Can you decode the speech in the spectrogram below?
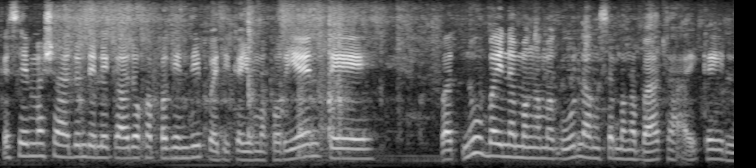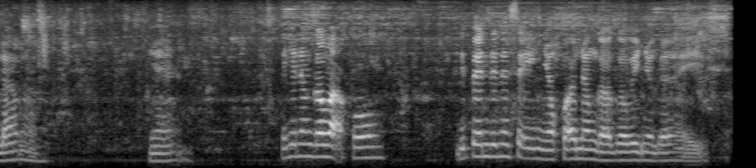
Kasi masyadong delikado kapag hindi pwede kayong makuryente. Patnubay ng mga magulang sa mga bata ay kailangan. Yan. Yan ang gawa ko. Depende na sa inyo kung anong gagawin nyo guys.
